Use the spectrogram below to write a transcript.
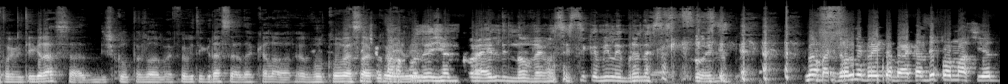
foi muito engraçado. Desculpa, mas foi muito engraçado aquela hora. Eu vou conversar Eu com tava ele. planejando curar ele de novo, velho. Vocês ficam me lembrando dessas coisas. Não, mas eu lembrei também aquela diplomacia,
